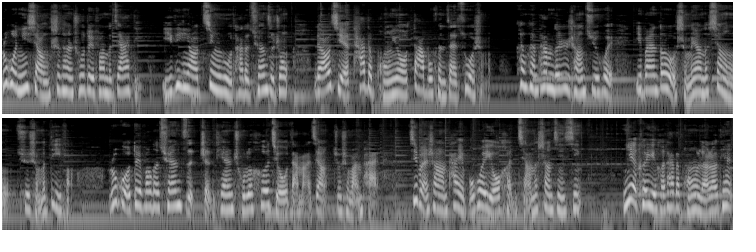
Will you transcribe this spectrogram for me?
如果你想试探出对方的家底，一定要进入他的圈子中，了解他的朋友大部分在做什么。看看他们的日常聚会一般都有什么样的项目，去什么地方。如果对方的圈子整天除了喝酒打麻将就是玩牌，基本上他也不会有很强的上进心。你也可以和他的朋友聊聊天，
